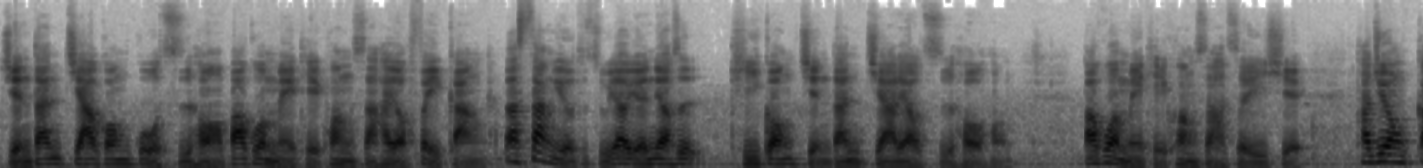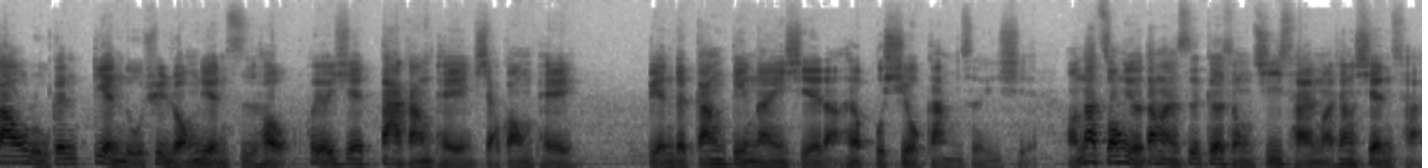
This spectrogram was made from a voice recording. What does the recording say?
简单加工过之后，包括煤、铁矿砂还有废钢。那上游的主要原料是提供简单加料之后哈，包括煤、铁矿砂这一些，它就用高炉跟电炉去熔炼之后，会有一些大钢坯、小钢坯、扁的钢锭那一些啦，还有不锈钢这一些。哦，那中游当然是各种基材嘛，像线材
